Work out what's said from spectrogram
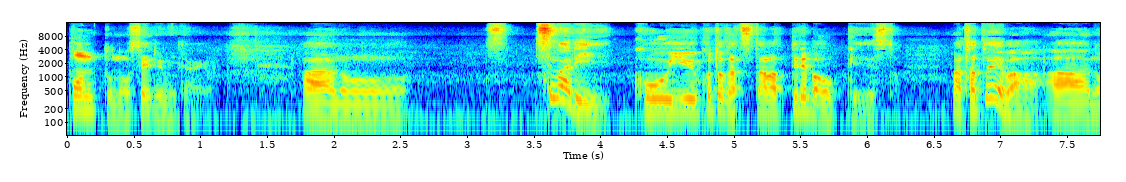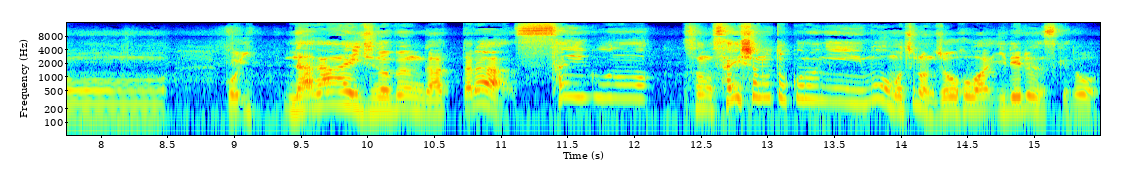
ポンと載せるみたいな。あのつまりこういうことが伝わってれば OK ですと、まあ、例えばあのこう長い字の文があったら最後のその最初のところにももちろん情報は入れるんですけど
